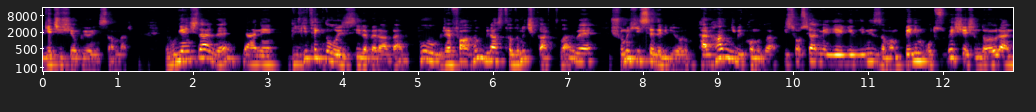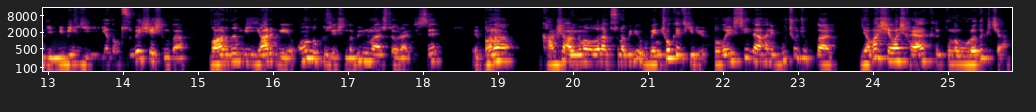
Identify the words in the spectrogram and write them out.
geçiş yapıyor insanlar. E, bu gençler de yani bilgi teknolojisiyle beraber bu refahın biraz tadını çıkarttılar ve şunu hissedebiliyorum. Herhangi bir konuda bir sosyal medyaya girdiğiniz zaman benim 35 yaşında öğrendiğim bir bilgiyi ya da 35 yaşında vardığım bir yargıyı 19 yaşında bir üniversite öğrencisi e, bana karşı argüman olarak sunabiliyor. Bu beni çok etkiliyor. Dolayısıyla hani bu çocuklar yavaş yavaş hayal kırıklığına uğradıkça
